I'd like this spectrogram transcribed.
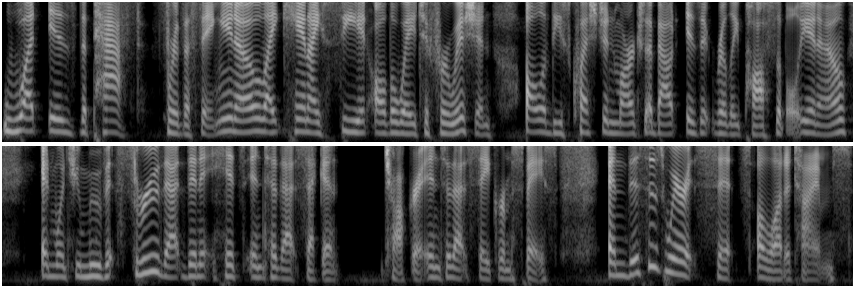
What is the path for the thing? You know, like, can I see it all the way to fruition? All of these question marks about is it really possible, you know? And once you move it through that, then it hits into that second chakra, into that sacrum space. And this is where it sits a lot of times.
